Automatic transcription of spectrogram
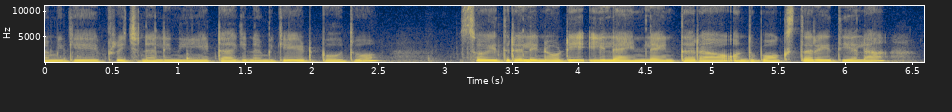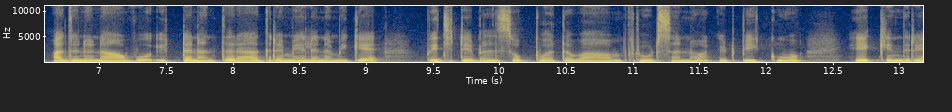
ನಮಗೆ ಫ್ರಿಜ್ನಲ್ಲಿ ನೀಟಾಗಿ ನಮಗೆ ಇಡ್ಬೋದು. ಸೊ ಇದರಲ್ಲಿ ನೋಡಿ, ಈ ಲೈನ್ ಲೈನ್ ಥರ ಒಂದು ಬಾಕ್ಸ್ ಥರ ಇದೆಯಲ್ಲ ಅದನ್ನು ನಾವು ಇಟ್ಟ ನಂತರ ಅದರ ಮೇಲೆ ನಮಗೆ ವೆಜಿಟೇಬಲ್ ಸೊಪ್ಪು ಅಥವಾ ಫ್ರೂಟ್ಸನ್ನು ಇಡಬೇಕು. ಏಕೆಂದರೆ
